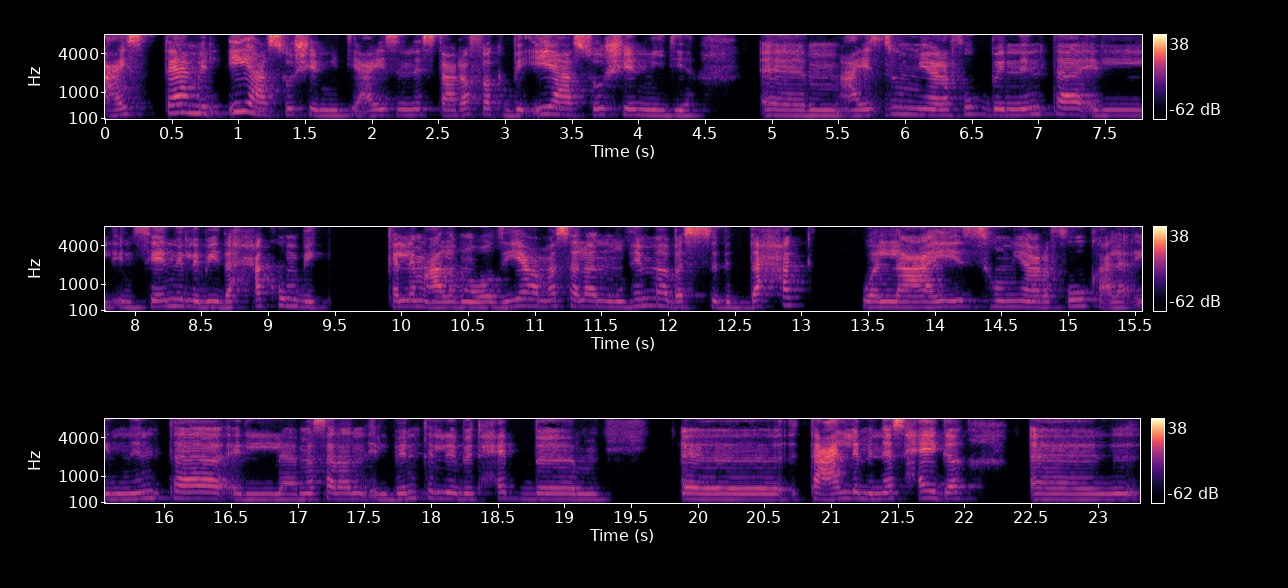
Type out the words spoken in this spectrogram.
عايز تعمل إيه على ال social media؟ عايز الناس تعرفك بإيه على ال social media؟ عايزهم يعرفوك بإن أنت الإنسان اللي بيضحكهم بيتكلم على مواضيع مثلا مهمة بس بتضحك ولا عايزهم يعرفوك على إن أنت مثلا البنت اللي بتحب أه، تعلم الناس حاجة أه،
